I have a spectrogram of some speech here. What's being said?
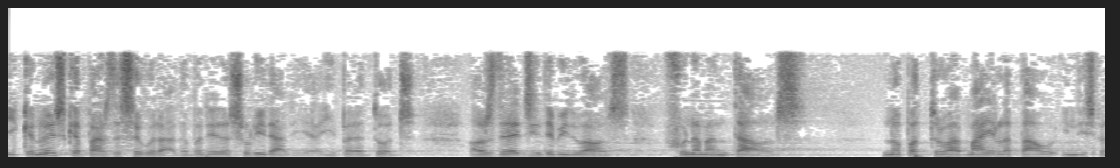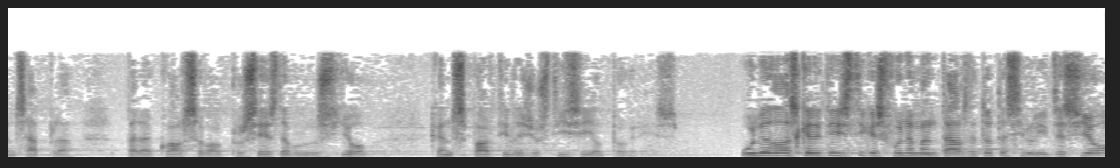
i que no és capaç d'assegurar de manera solidària i per a tots els drets individuals fonamentals no pot trobar mai la pau indispensable per a qualsevol procés d'evolució que ens porti la justícia i el progrés. Una de les característiques fonamentals de tota civilització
